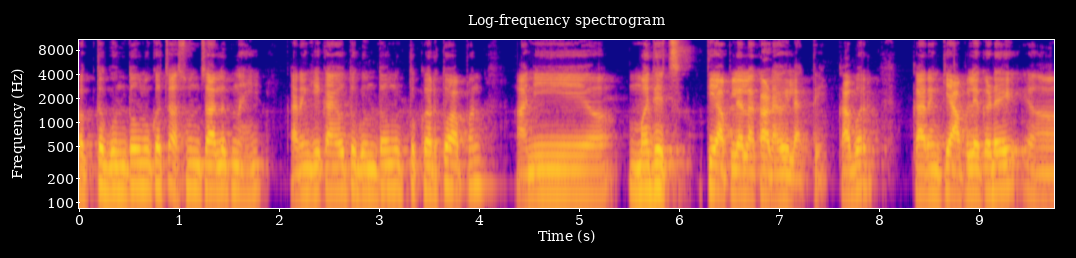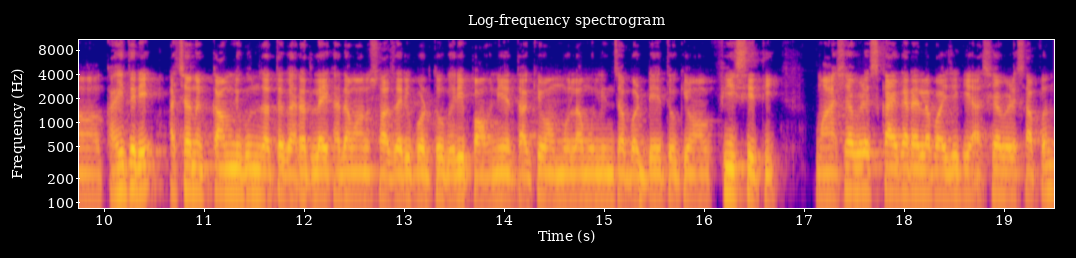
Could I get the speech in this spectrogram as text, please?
फक्त गुंतवणूकच असून चालत नाही कारण की काय होतं गुंतवणूक तो करतो आपण आणि मध्येच ती आपल्याला काढावी लागते. का बरं? कारण की आपल्याकडे काहीतरी अचानक काम निघून जातं. घरातला एखादा माणूस आजारी पडतो घरी पाहुणे येतात किंवा मुला मुलींचा येतो किंवा फीस येते. मग अशा वेळेस काय करायला पाहिजे की अशा वेळेस आपण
